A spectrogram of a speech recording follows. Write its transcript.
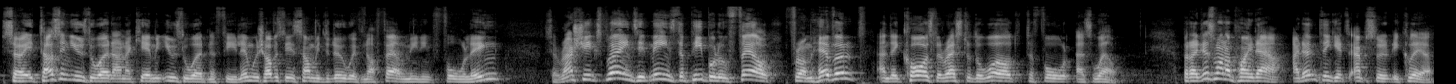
So it doesn't use the word Anakim, it used the word Nephilim, which obviously has something to do with Nafel, meaning falling. So Rashi explains it means the people who fell from heaven and they caused the rest of the world to fall as well. But I just want to point out, I don't think it's absolutely clear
